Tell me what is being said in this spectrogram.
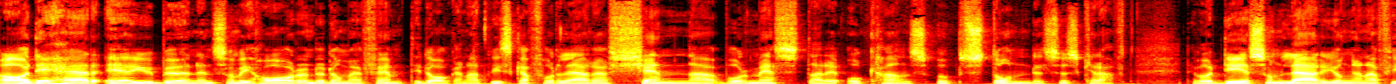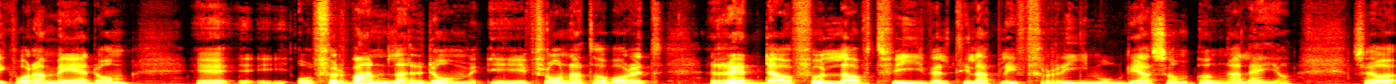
Ja, det här är ju bönen som vi har under de här 50 dagarna, att vi ska få lära känna vår Mästare och hans uppståndelses kraft. Det var det som lärjungarna fick vara med om eh, och förvandlade dem ifrån att ha varit rädda och fulla av tvivel till att bli frimodiga som unga lejon. Så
